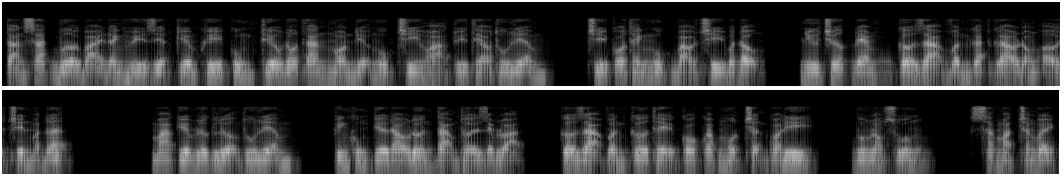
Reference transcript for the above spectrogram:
tàn sát bừa bãi đánh hủy diệt kiếm khí cùng thiêu đốt ăn mòn địa ngục chi hỏa tùy theo thu liễm, chỉ có thánh ngục bảo trì bất động, như trước đem cờ dạ vẫn gắt gao đóng ở trên mặt đất. Ma kiếm lực lượng thu liễm, kinh khủng kia đau đớn tạm thời dẹp loạn, cờ dạ vẫn cơ thể co quắp một trận qua đi, buông lỏng xuống, sắc mặt trắng bệnh,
